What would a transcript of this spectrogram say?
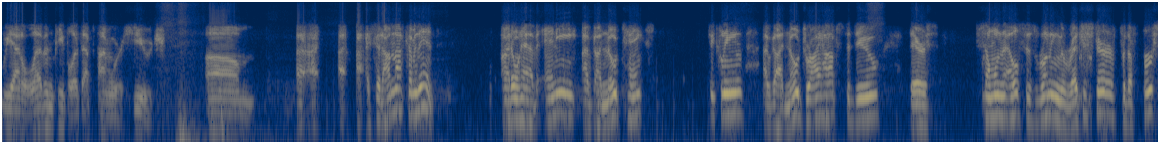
we had eleven people at that time. We were huge. Um, I I I said I'm not coming in. I don't have any. I've got no tanks to clean. I've got no dry hops to do. There's someone else is running the register for the first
